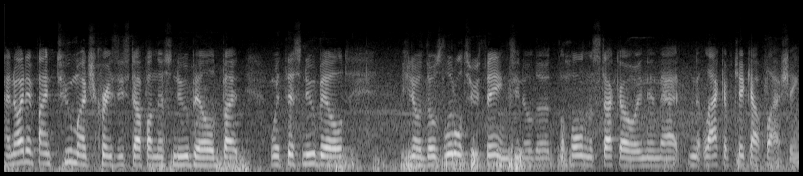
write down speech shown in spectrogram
I know I didn't find too much crazy stuff on this new build, but with this new build, you know, those little two things, you know, the, the hole in the stucco and then that lack of kickout flashing,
